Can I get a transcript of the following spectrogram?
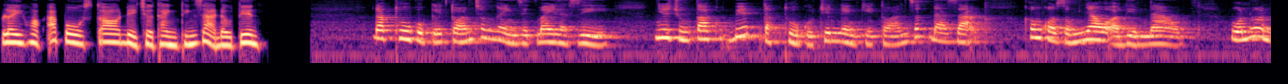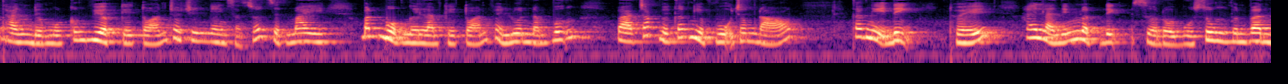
Play hoặc Apple Store để trở thành thính giả đầu tiên. Đặc thù của kế toán trong ngành dệt may là gì? Như chúng ta cũng biết, đặc thù của chuyên ngành kế toán rất đa dạng, không có giống nhau ở điểm nào. Muốn hoàn thành được một công việc kế toán cho chuyên ngành sản xuất dệt may, bắt buộc người làm kế toán phải luôn nắm vững và chắc với các nghiệp vụ trong đó, các nghị định, thuế hay là những luật định sửa đổi bổ sung vân vân.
